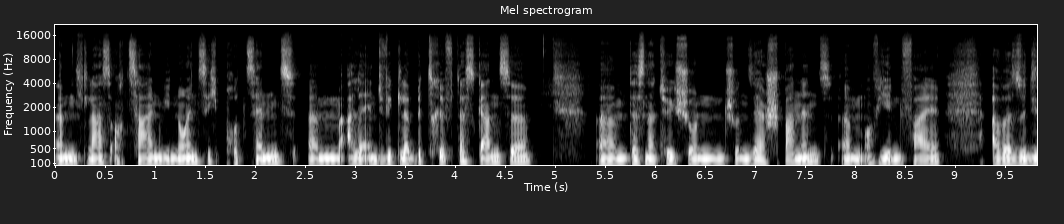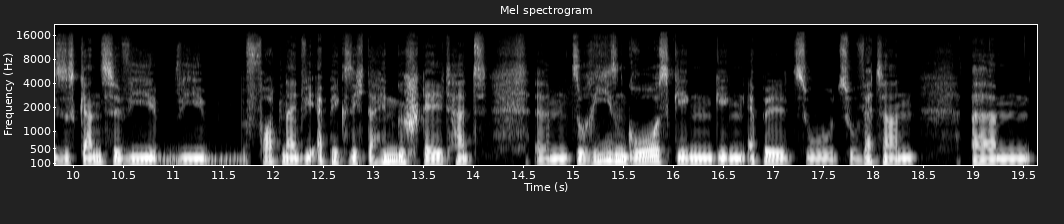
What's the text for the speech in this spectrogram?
Ähm, ich las auch Zahlen wie 90 Prozent ähm, aller Entwickler betrifft das Ganze. Ähm, das ist natürlich schon, schon sehr spannend, ähm, auf jeden Fall. Aber so dieses Ganze, wie, wie Fortnite, wie Epic sich dahingestellt hat, ähm, so riesengroß gegen, gegen Apple zu, zu wettern, ähm,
